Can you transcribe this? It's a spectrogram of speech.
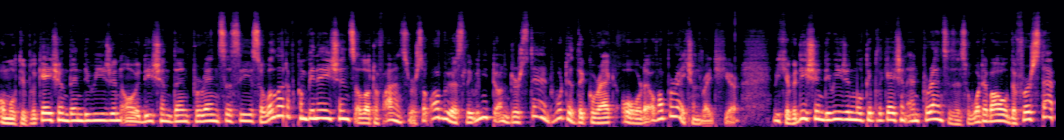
or multiplication then division or addition then parentheses? So a lot of combinations, a lot of answers. So obviously we need to understand what is the correct order of operation right here. We have addition, division, multiplication and parentheses. So what about the first step?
